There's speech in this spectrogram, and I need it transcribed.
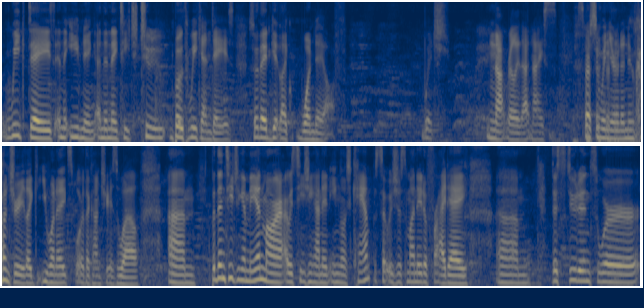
weekdays in the evening and then they teach two both weekend days. So they'd get like one day off, which not really that nice especially when you're in a new country. Like you want to explore the country as well. Um, but then teaching in Myanmar, I was teaching at an English camp, so it was just Monday to Friday. Um, the students were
